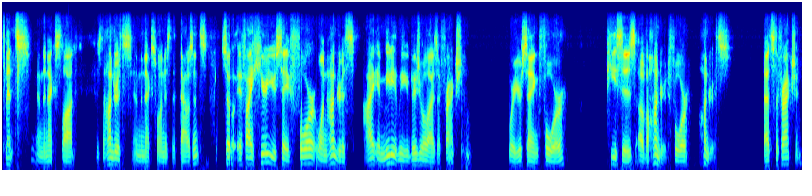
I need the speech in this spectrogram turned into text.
Tenths, and the next slot is the hundredths, and the next one is the thousandths. So if I hear you say four one hundredths, I immediately visualize a fraction where you're saying four pieces of a hundred, four hundredths. That's the fraction.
